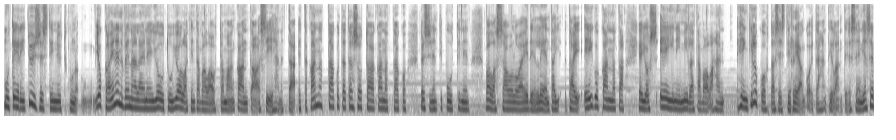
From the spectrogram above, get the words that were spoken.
mutta erityisesti nyt kun jokainen venäläinen joutuu jollakin tavalla ottamaan kantaa siihen, että, että kannattaako tätä sotaa, kannattaako presidentti Putinin vallassaoloa edelleen tai, tai eikö kannata ja jos ei, niin millä tavalla hän henkilökohtaisesti reagoi tähän tilanteeseen. Ja se,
